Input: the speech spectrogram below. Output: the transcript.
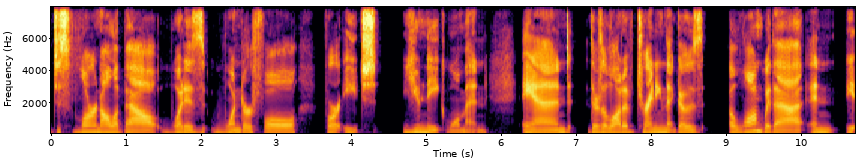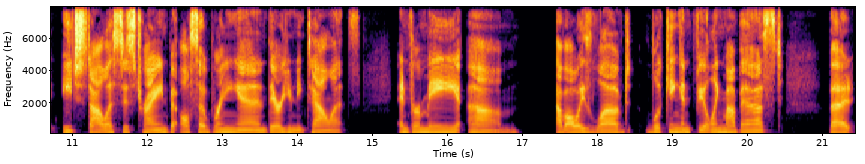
just learn all about what is wonderful for each unique woman. And there's a lot of training that goes along with that. And each stylist is trained, but also bringing in their unique talents. And for me, um, I've always loved looking and feeling my best, but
